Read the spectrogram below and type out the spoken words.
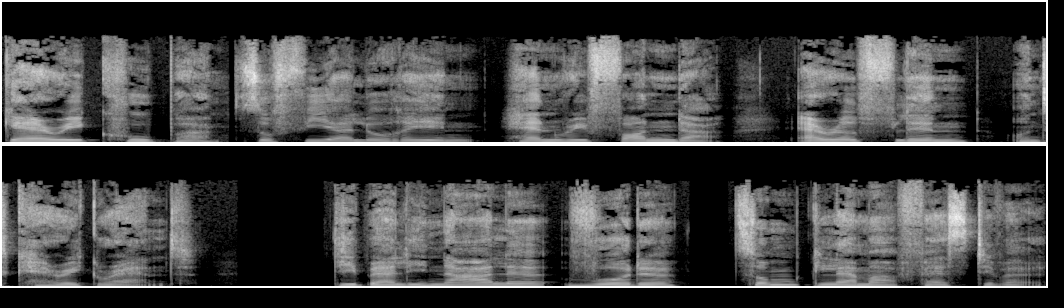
Gary Cooper, Sophia Loren, Henry Fonda, Errol Flynn und Cary Grant. Die Berlinale wurde zum Glamour Festival.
